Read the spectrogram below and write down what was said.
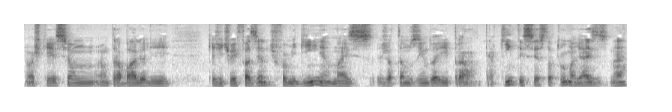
Eu acho que esse é um, é um trabalho ali que a gente vem fazendo de formiguinha, mas já estamos indo aí para a quinta e sexta turma, aliás, né?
